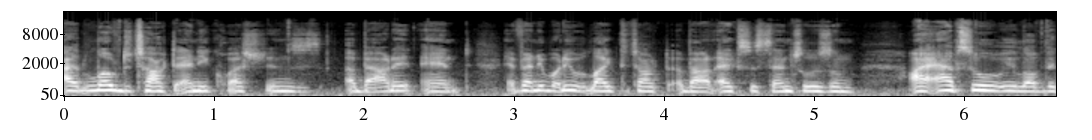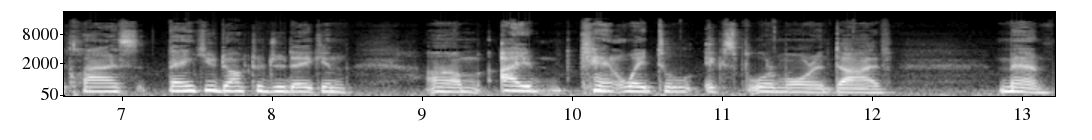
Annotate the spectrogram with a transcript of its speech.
I'd love to talk to any questions about it, and if anybody would like to talk about existentialism, I absolutely love the class. Thank you, Dr. Judaken. Um, I can't wait to explore more and dive. Man,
